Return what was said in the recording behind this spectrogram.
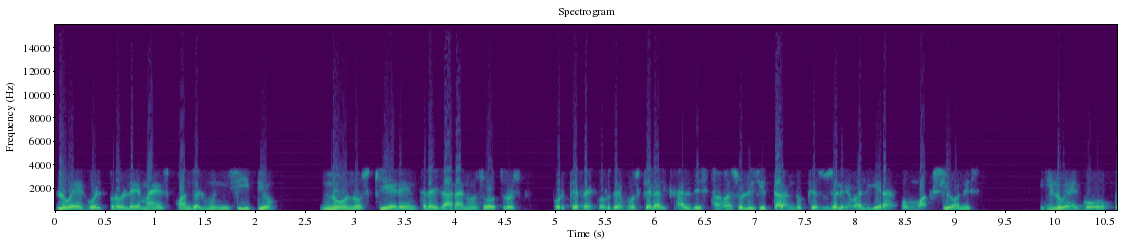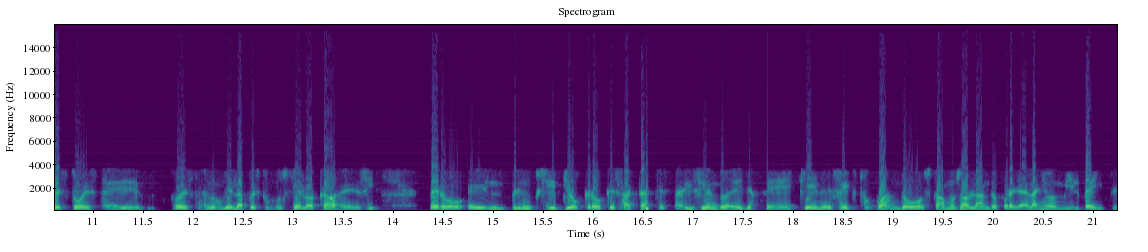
Luego el problema es cuando el municipio no nos quiere entregar a nosotros, porque recordemos que el alcalde estaba solicitando que eso se le valiera como acciones y luego pues todo este, toda esta novela pues como usted lo acaba de decir. Pero en principio creo que es acta que está diciendo ella, eh, que en efecto cuando estamos hablando por allá del año 2020,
